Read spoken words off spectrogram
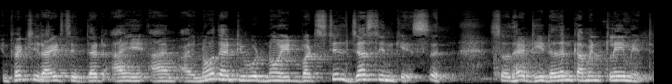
in fact, she writes it that I, I, I know that you would know it, but still just in case, so that he doesn't come and claim it.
